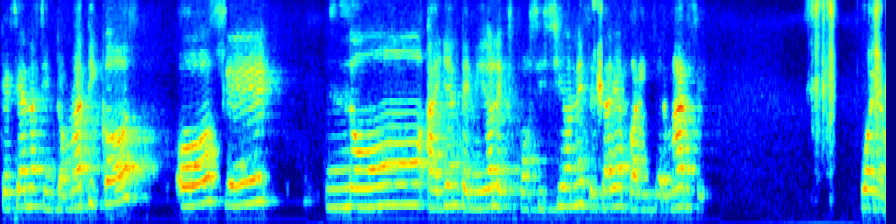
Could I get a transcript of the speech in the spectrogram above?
que sean asintomáticos o que no hayan tenido la exposición necesaria para enfermarse? Bueno,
